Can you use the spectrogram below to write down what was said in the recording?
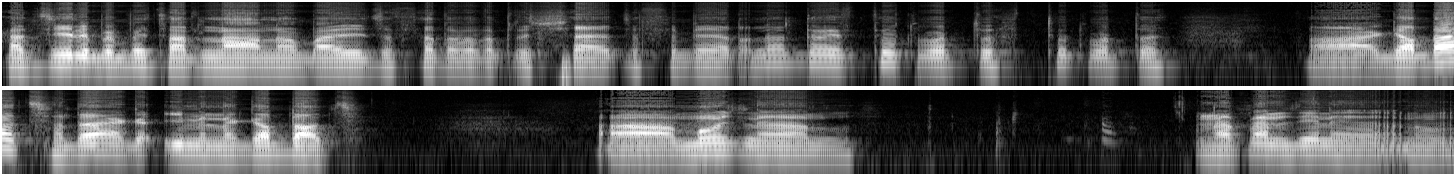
хотели бы быть одна, но боитесь этого, запрещаете себе это. Ну, то есть тут вот, тут вот а, гадать, да, именно гадать, а, можно на самом деле, ну,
